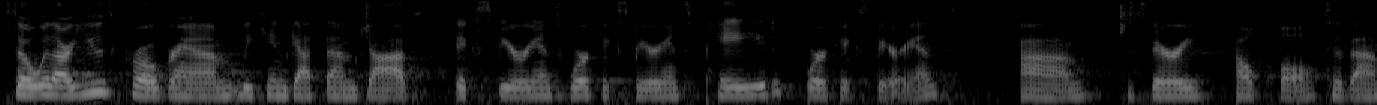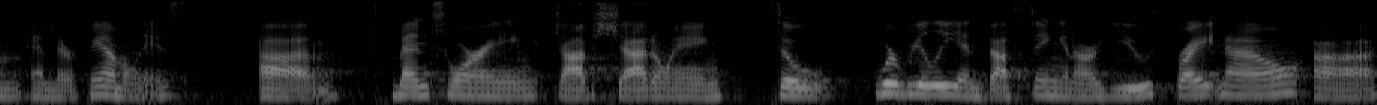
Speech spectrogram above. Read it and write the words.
So with our youth program, we can get them job experience, work experience, paid work experience, um, which is very helpful to them and their families. Um, mentoring, job shadowing. So we're really investing in our youth right now uh,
